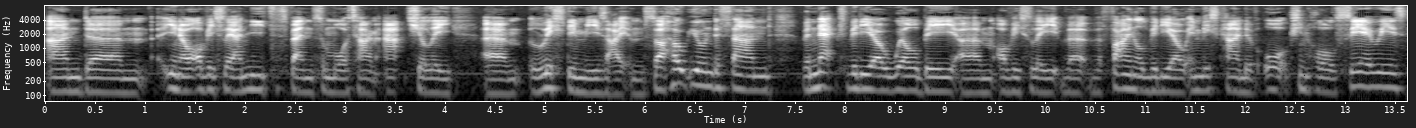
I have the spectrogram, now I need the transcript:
and um, you know obviously I need to spend some more time actually um, listing these items so I hope you understand the next video will be um, obviously the, the final video in this kind of auction haul series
